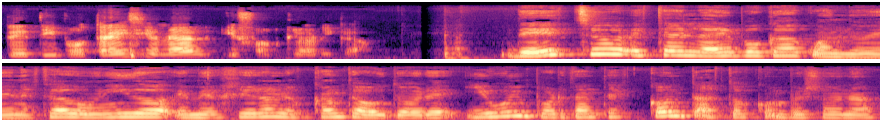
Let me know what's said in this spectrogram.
de tipo tradicional y folclórica. De hecho, esta es la época cuando en Estados Unidos emergieron los cantautores y hubo importantes contactos con personas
